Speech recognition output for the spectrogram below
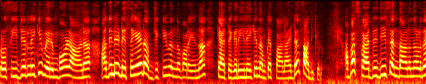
പ്രൊസീജിയറിലേക്ക് വരുമ്പോഴാണ് അതിന്റെ ഡിസൈഡ് ഒബ്ജക്റ്റീവ് എന്ന് പറയുന്ന കാറ്റഗറിയിലേക്ക് നമുക്ക് എത്താനായിട്ട് സാധിക്കുള്ളൂ. അപ്പോൾ സ്ട്രാറ്റജീസ് എന്താണെന്നുള്ളത്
